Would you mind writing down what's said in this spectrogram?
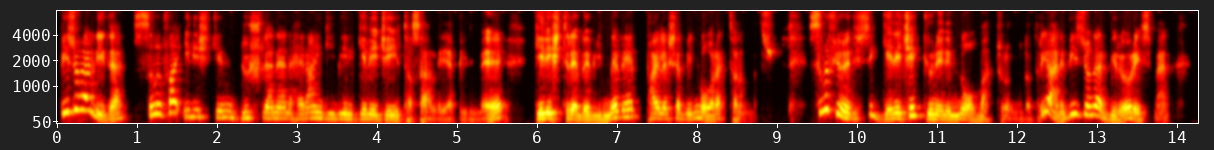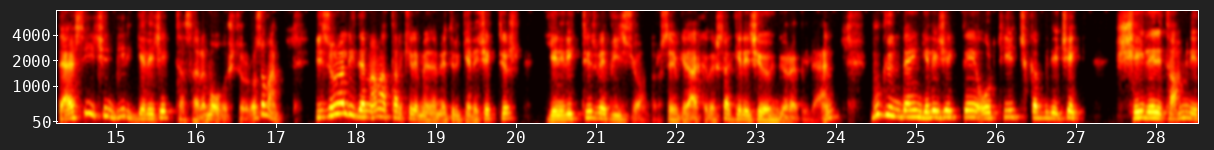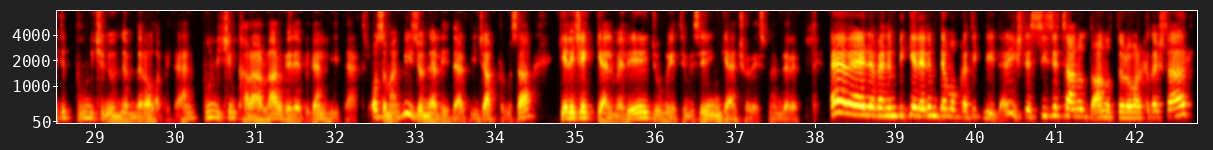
Vizyoner lider sınıfa ilişkin düşlenen herhangi bir geleceği tasarlayabilme, geliştirebilme ve paylaşabilme olarak tanımlanır. Sınıf yöneticisi gelecek yönelimli olmak durumundadır. Yani vizyoner bir öğretmen dersi için bir gelecek tasarımı oluşturur. O zaman vizyoner liderin anahtar kelimeleri nedir? Gelecektir, yeniliktir ve vizyondur. Sevgili arkadaşlar, geleceği öngörebilen, bugünden gelecekte ortaya çıkabilecek şeyleri tahmin edip bunun için önlemler alabilen, bunun için kararlar verebilen liderdir. O zaman vizyoner lider deyince aklımıza gelecek gelmeli Cumhuriyetimizin genç öğretmenleri. Evet efendim bir gelelim demokratik lider. İşte sizi tanı anlatıyorum arkadaşlar.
